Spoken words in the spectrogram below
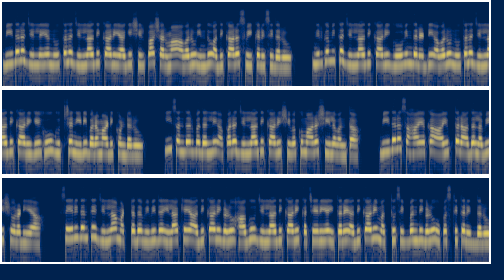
ಬೀದರ ಜಿಲ್ಲೆಯ ನೂತನ ಜಿಲ್ಲಾಧಿಕಾರಿಯಾಗಿ ಶಿಲ್ಪಾ ಶರ್ಮಾ ಅವರು ಇಂದು ಅಧಿಕಾರ ಸ್ವೀಕರಿಸಿದರು. ನಿರ್ಗಮಿತ ಜಿಲ್ಲಾಧಿಕಾರಿ ಗೋವಿಂದ ರೆಡ್ಡಿ ಅವರು ನೂತನ ಜಿಲ್ಲಾಧಿಕಾರಿಗೆ ಹೂಗುಚ್ಛ ನೀಡಿ ಬರಮಾಡಿಕೊಂಡರು. ಈ ಸಂದರ್ಭದಲ್ಲಿ ಅಪರ ಜಿಲ್ಲಾಧಿಕಾರಿ ಶಿವಕುಮಾರ ಶೀಲವಂತ, ಬೀದರ ಸಹಾಯಕ ಆಯುಕ್ತರಾದ ಲವೀಶ್ ಒರಡಿಯಾ ಸೇರಿದಂತೆ ಜಿಲ್ಲಾ ಮಟ್ಟದ ವಿವಿಧ ಇಲಾಖೆಯ ಅಧಿಕಾರಿಗಳು ಹಾಗೂ ಜಿಲ್ಲಾಧಿಕಾರಿ ಕಚೇರಿಯ ಇತರೆ ಅಧಿಕಾರಿ ಮತ್ತು ಸಿಬ್ಬಂದಿಗಳು ಉಪಸ್ಥಿತರಿದ್ದರು.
